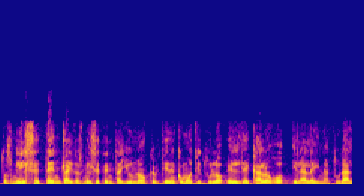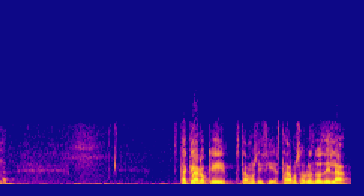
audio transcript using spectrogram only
2070 y 2071, que tienen como título el Decálogo y la Ley Natural. Está claro que estamos, estábamos hablando de la,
